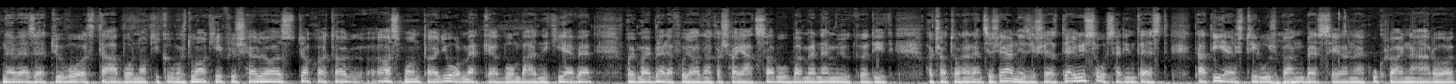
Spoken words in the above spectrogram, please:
nevezetű volt tábornok, aki most Duma képviselő, az gyakorlatilag azt mondta, hogy jól meg kell bombázni Kievet, hogy majd belefolyadnak a saját szarukba, mert nem működik a csatornarendszer, és elnézést ezt, de ő szó szerint ezt, tehát ilyen stílusban beszélnek Ukrajnáról,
